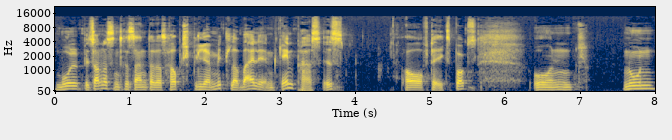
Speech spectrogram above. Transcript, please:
wohl besonders interessant, da das Hauptspiel ja mittlerweile im Game Pass ist auf der Xbox. Und nun,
